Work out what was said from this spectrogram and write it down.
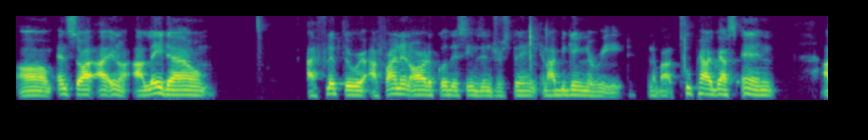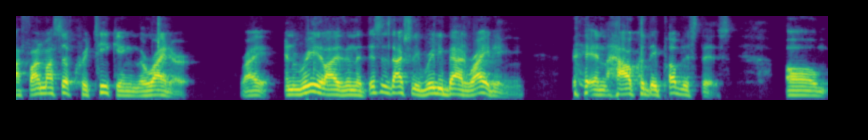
Um, and so I, I, you know, I lay down, I flip through it, I find an article that seems interesting, and I begin to read. And about two paragraphs in, I find myself critiquing the writer, right, and realizing that this is actually really bad writing, and how could they publish this? Um,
